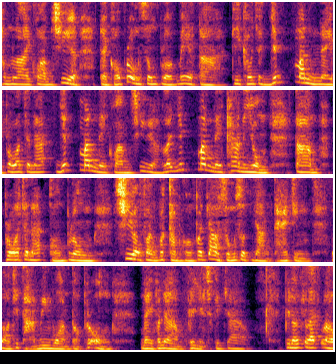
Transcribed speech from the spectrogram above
ทำลายความเชื่อ แต่ขอพระองค์ทรงโปรดเมตตา ที่เขาจะยึดมั่นในพระวจนะ ยึดมั่นในความเชื่อ และยึดมั่นในค่านิยม ตามพระวจนะของพระองค์เชื่อฟังพระคำของพระเจ้าสูงสุดอย่างแท้จริงเราที่ฐานวิงวอนต่อพระองค์ ในพระนามพระเยซูคริสต์เจ้า พี่น้องที่รักเรา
